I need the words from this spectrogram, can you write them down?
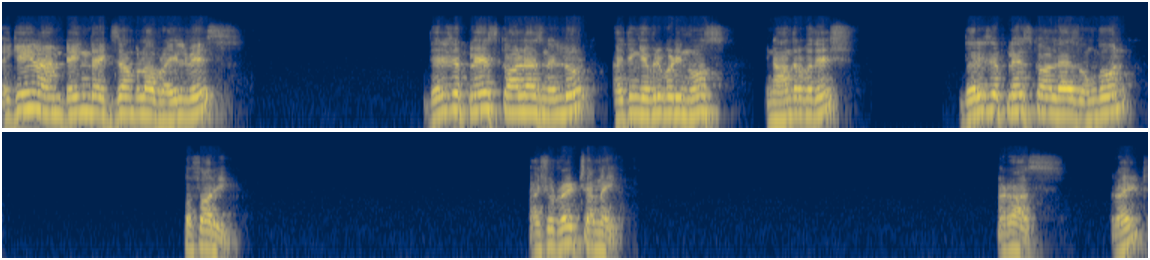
Again, I am taking the example of railways. There is a place called as Nellore. I think everybody knows in Andhra Pradesh. There is a place called as Ongole. Oh, sorry. I should write Chennai. Madras, right?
